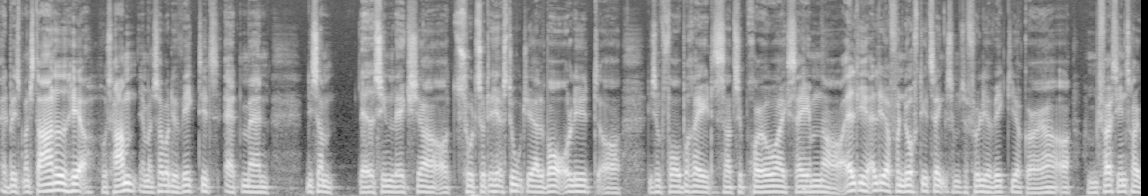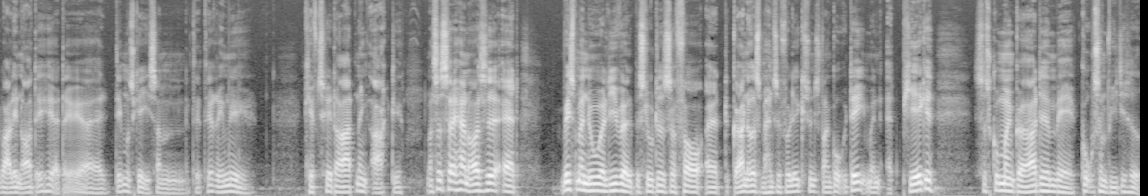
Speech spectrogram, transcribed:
at hvis man startede her hos ham, jamen så var det jo vigtigt, at man ligesom lavede sine lektier og tog, tog det her studie alvorligt og ligesom forberedte sig til prøver og eksamener og alle de, alle de der fornuftige ting, som selvfølgelig er vigtige at gøre. Og mit første indtryk var lidt, at det her, det er, det er måske sådan, det, det er rimelig kæftrit retning-agtigt. Og så sagde han også, at hvis man nu alligevel besluttede sig for at gøre noget, som han selvfølgelig ikke synes var en god idé, men at pjekke, så skulle man gøre det med god samvittighed.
